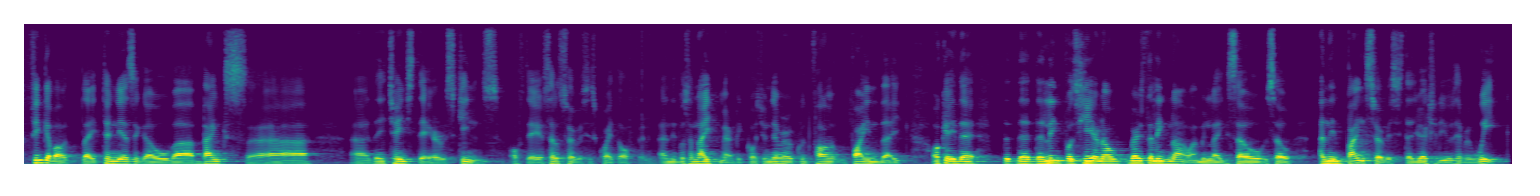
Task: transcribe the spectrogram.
think about like 10 years ago, uh, banks, uh, uh, they changed their skins of their self-services quite often. And it was a nightmare because you never could find like, okay, the, the, the, link was here now, where's the link now? I mean like, so, so, and in bank services that you actually use every week,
